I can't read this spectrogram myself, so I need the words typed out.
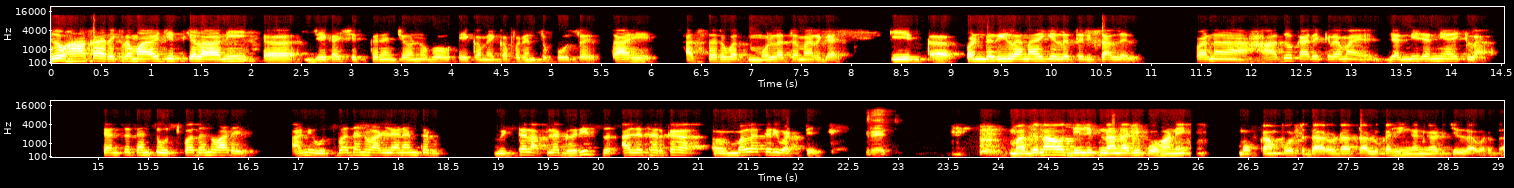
जो हा कार्यक्रम आयोजित केला आणि जे काही शेतकऱ्यांचे अनुभव एकमेकापर्यंत पोहोचत आहे हा सर्वात मोलाचा मार्ग आहे. की पंढरीला नाही गेलं तरी चालेल. पण हा जो कार्यक्रम आहे ज्यांनी ज्यांनी ऐकला त्यांचं त्यांचं उत्पादन वाढेल. आणि उत्पादन वाढल्यानंतर विठ्ठल आपल्या घरीच आल्यासारखा मला तरी वाटते. माझं नाव दिलीप नानाजी पोहाणे मुक्काम पोस्ट दारोडा तालुका हिंगणघाट जिल्हा वर्धा.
